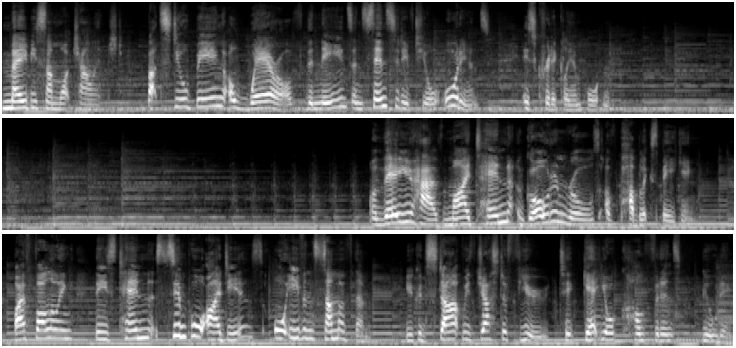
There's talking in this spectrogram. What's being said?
may be somewhat challenged, but still being aware of the needs and sensitive to your audience is critically important. Well, there you have my 10 golden rules of public speaking by following these 10 simple ideas, or even some of them. You could start with just a few to get your confidence building.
